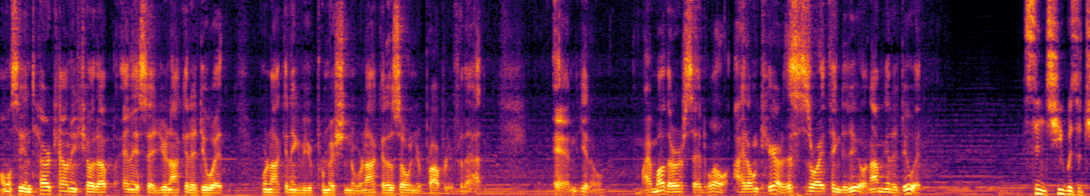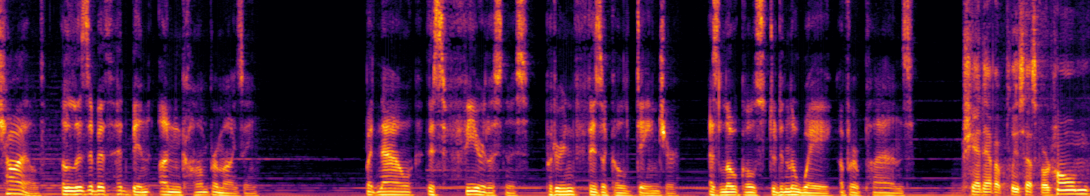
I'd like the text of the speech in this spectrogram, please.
almost the entire county showed up, and they said, You're not going to do it. We're not going to give you permission, we're not going to zone your property for that. And, you know, my mother said, Well, I don't care. This is the right thing to do, and I'm going to do it. Since she was a child, Elizabeth had been uncompromising. But now, this fearlessness put her in physical danger as locals stood in the way of her plans. She had to have a police escort home.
